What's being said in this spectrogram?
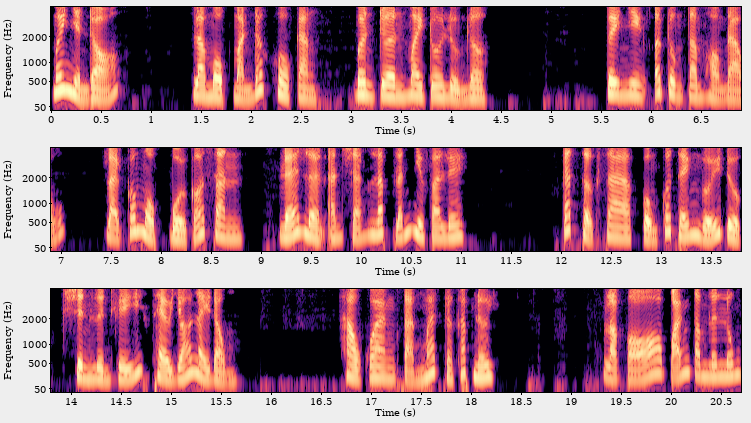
mới nhìn rõ là một mảnh đất khô cằn, bên trên mây trôi lượn lờ. Tuy nhiên ở trung tâm hòn đảo lại có một bụi cỏ xanh lóe lên ánh sáng lấp lánh như pha lê. Cách thật xa cũng có thể ngửi được sinh linh khí theo gió lay động. Hào quang tản mát ra khắp nơi. Là có bán tâm linh lung.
